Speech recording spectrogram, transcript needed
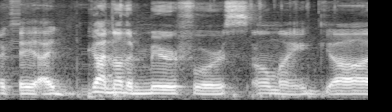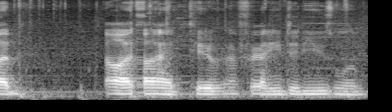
Okay, I got another Mirror Force. Oh my god. Oh, I thought I had two. I forgot he did use one.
